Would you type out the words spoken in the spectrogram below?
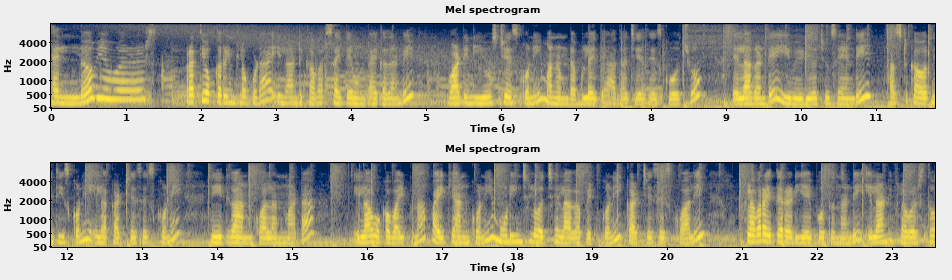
హలో వ్యూవర్స్. ప్రతి ఒక్కరింట్లో కూడా ఇలాంటి కవర్స్ అయితే ఉంటాయి కదండి. వాటిని యూస్ చేసుకొని మనం డబ్బులు అయితే ఆదా చేసేసుకోవచ్చు. ఎలాగంటే ఈ వీడియో చూసేయండి. ఫస్ట్ కవర్ని తీసుకొని ఇలా కట్ చేసేసుకొని నీట్గా అనుకోవాలన్నమాట. ఇలా ఒక వైపున పైకి అనుకొని మూడు ఇంచులు వచ్చేలాగా పెట్టుకొని కట్ చేసేసుకోవాలి. ఫ్లవర్ అయితే రెడీ అయిపోతుందండి. ఇలాంటి ఫ్లవర్స్తో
